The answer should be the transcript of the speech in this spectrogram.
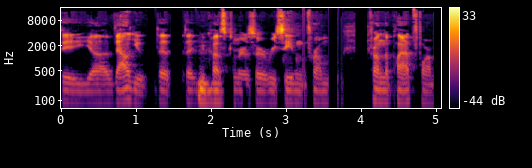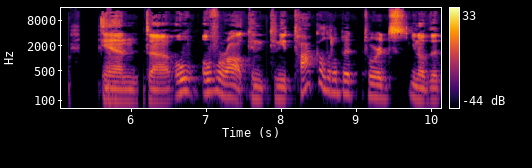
the uh, value that that your mm-hmm. customers are receiving from from the platform and uh, o- overall can can you talk a little bit towards you know the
